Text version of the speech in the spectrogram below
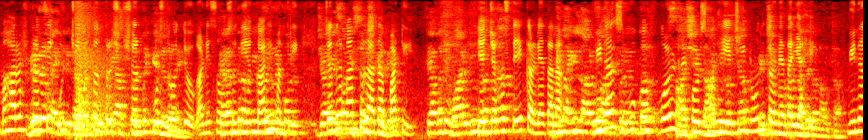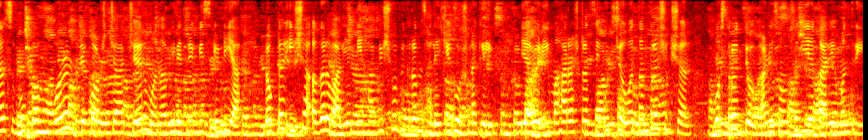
महाराष्ट्राचे उच्च व तंत्र शिक्षण वस्त्रोद्योग आणि संसदीय कार्यमंत्री चंद्रकांत दादा पाटील यांच्या हस्ते करण्यात आला. विनर्स बुक ऑफ वर्ल्ड रेकॉर्ड्समध्ये याची नोंद करण्यात आली आहे. विनर्स बुक ऑफ वर्ल्ड रेकॉर्ड्सच्या चेअरमन अभिनेत्री Miss India doctor Isha Agarwal यांनी हा विश्वविक्रम झाल्याची घोषणा केली. यावेळी महाराष्ट्राचे उच्च व तंत्र शिक्षण वस्त्रोद्योग आणि संसदीय कार्यमंत्री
